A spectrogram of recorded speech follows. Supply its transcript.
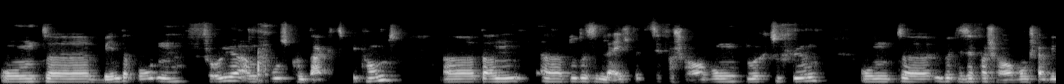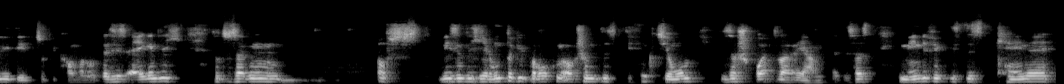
Und äh, wenn der Boden früher am Fuß Kontakt bekommt, äh, dann äh, tut es leichter, diese Verschraubung durchzuführen und äh, über diese Verschraubung Stabilität zu bekommen. Und das ist eigentlich sozusagen aufs Wesentliche runtergebrochen auch schon das, die Funktion dieser Sportvariante. Das heißt, im Endeffekt ist es keine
